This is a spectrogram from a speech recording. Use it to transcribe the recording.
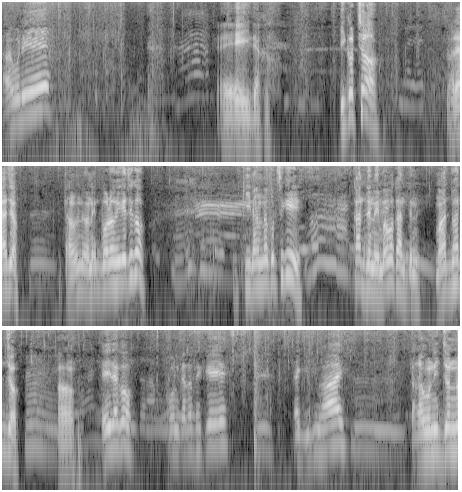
তারামণি! এই দেখো। কি করছ? ঘরে আছো? তারামণি অনেক বড় হয়ে গেছে গো। কি রান্না করছে কি? কাঁদতে নেই বাবা, কাঁদতে নেই। মাছ ভাজছো? হ্যাঁ। এই দেখো, কলকাতা থেকে এক দিদি ভাই তারামণির জন্য,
